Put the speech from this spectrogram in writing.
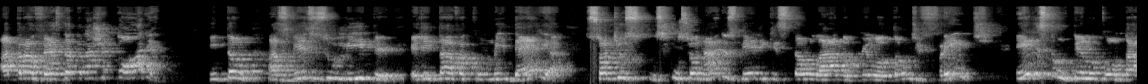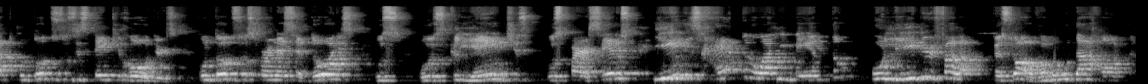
através da trajetória. Então, às vezes o líder, ele estava com uma ideia, só que os, os, funcionários dele que estão lá no pelotão de frente, eles estão tendo contato com todos os stakeholders, com todos os fornecedores, os, os clientes, os parceiros, e eles retroalimentam o líder fala, pessoal, vamos mudar a rota.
